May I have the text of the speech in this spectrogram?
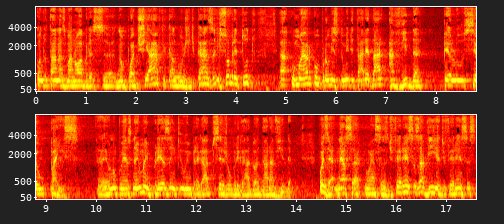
quando está nas manobras eh, não pode chiar, ficar longe de casa e, sobretudo, o maior compromisso do militar é dar a vida pelo seu país. Eu não conheço nenhuma empresa em que o empregado seja obrigado a dar a vida. Pois é, nessa, com essas diferenças, havia diferenças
